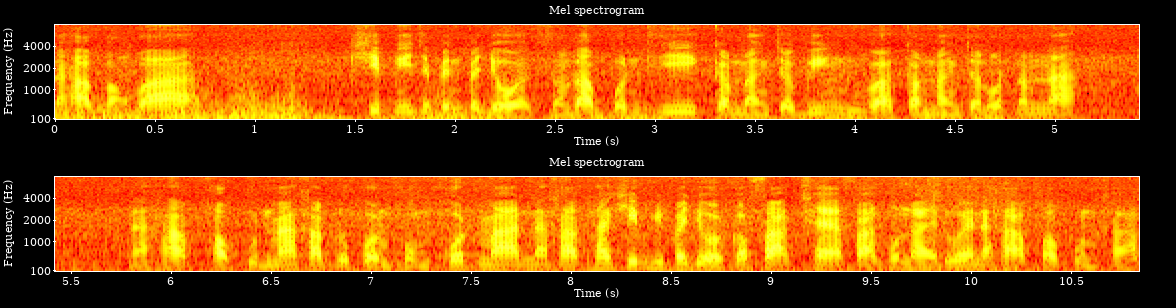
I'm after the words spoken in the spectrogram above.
นะครับ หวังว่าคลิปนี้จะเป็นประโยชน์สำหรับคนที่กำลังจะวิ่งหรือว่ากำลังจะลดน้ำหนักนะครับ ขอบคุณมากครับทุกคนผมโค้ดมาร์ทนะครับ ถ้าคลิปมีประโยชน์ก็ฝากแชร์ฝากกดไลค์ด้วยนะครับ ขอบคุณครับ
